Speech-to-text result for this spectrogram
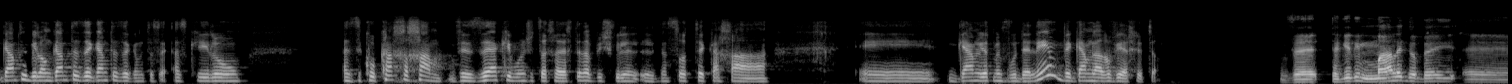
גם את הבילון, גם את זה, גם את זה, גם את זה. אז כאילו, אז זה כל כך חכם, וזה הכיוון שצריך ללכת אליו בשביל לנסות ככה אה, גם להיות מבודלים וגם להרוויח יותר. ותגידי, מה לגבי אה,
